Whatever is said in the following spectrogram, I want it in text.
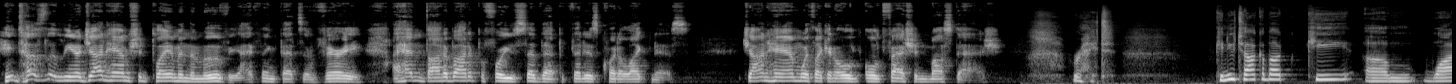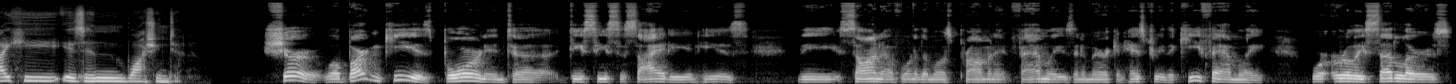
He does, you know, Jon Hamm should play him in the movie. I think that's a very, I hadn't thought about it before you said that, but that is quite a likeness. Jon Hamm with like an old old fashioned mustache. Right. Can you talk about Key? Um, why he is in Washington? Sure. Well, Barton Key is born into D.C. society, and he is the son of one of the most prominent families in American history. The Key family were early settlers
